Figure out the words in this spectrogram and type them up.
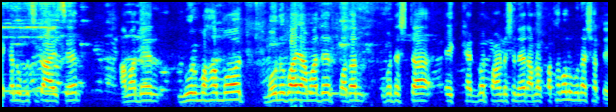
এখানে উপস্থিত আছেন। আমাদের নূর মোহাম্মদ মনু ভাই আমাদের প্রধান উপদেষ্টা এই খেদমত ফাউন্ডেশনের। আমরা কথা বলব ওনার সাথে।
